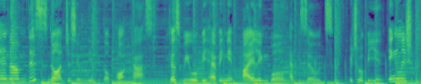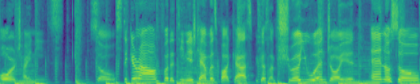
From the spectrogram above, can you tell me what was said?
And um, this is not just your typical podcast because we will be having it bilingual episodes, which will be in English or Chinese. So stick around for the Teenage Canvas podcast because I'm sure you will enjoy it. And also,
